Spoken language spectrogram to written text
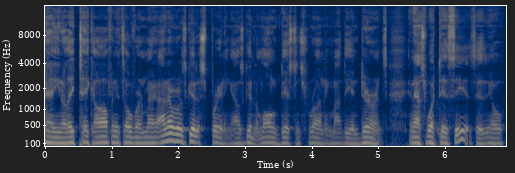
you know, they take off and it's over in a minute. I never was good at sprinting. I was good at long distance running, my the endurance, and that's what this is. you know,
